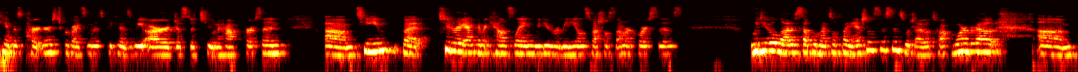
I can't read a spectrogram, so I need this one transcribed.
campus partners to provide some of this because we are just a two and a half person um, team but tutoring academic counseling we do remedial and special summer courses we do a lot of supplemental financial assistance, which I will talk more about, um,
